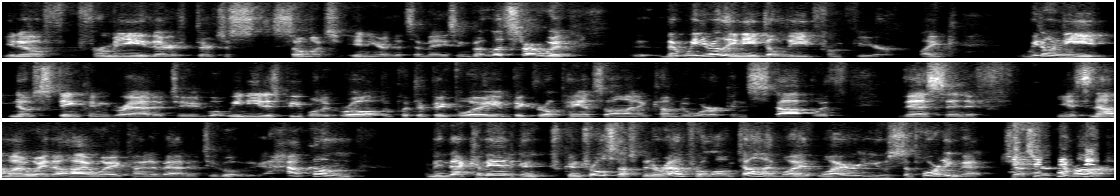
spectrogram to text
You know, f- for me, there's there's just so much in here that's amazing. But let's start with that. We really need to lead from fear. Like we don't need no stinking gratitude. What we need is people to grow up and put their big boy and big girl pants on and come to work and stop with this. And if it's not my way, the highway kind of attitude. How come? I mean, that command and control stuff's been around for a long time. Why why aren't you supporting that, Chester? Come on.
